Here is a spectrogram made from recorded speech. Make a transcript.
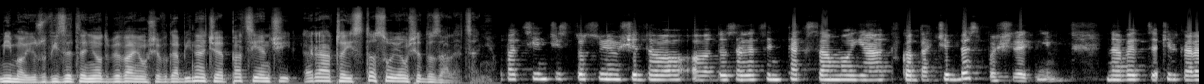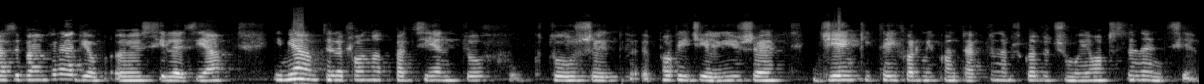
Mimo iż wizyty nie odbywają się w gabinecie, pacjenci raczej stosują się do zaleceń. Pacjenci stosują się do, do zaleceń tak samo jak w kontakcie bezpośrednim. Nawet kilka razy byłam w radio y, Silesia i miałam telefon od pacjentów, którzy powiedzieli, że dzięki tej formie kontaktu na przykład otrzymują abstynencję.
